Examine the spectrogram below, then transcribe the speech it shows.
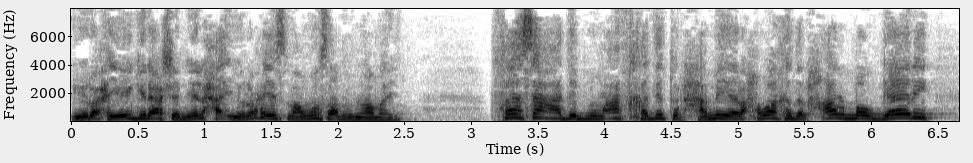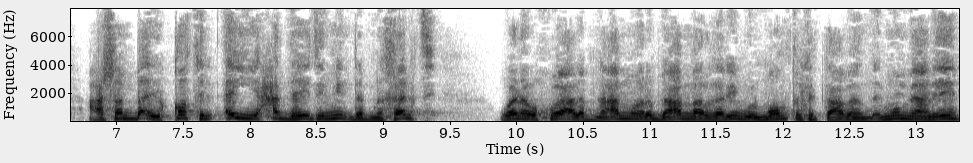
يروح يجري عشان يلحق يروح يسمع مصعب بن عمير. فسعد بن معاذ خدته الحمية راح واخد الحربة وجاري عشان بقى يقاتل أي حد هيقتل مين؟ ده ابن خالتي. وأنا وأخويا على ابن عمي وأنا ابن عمي على الغريب والمنطق التعبان ده. المهم يعني إيه؟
